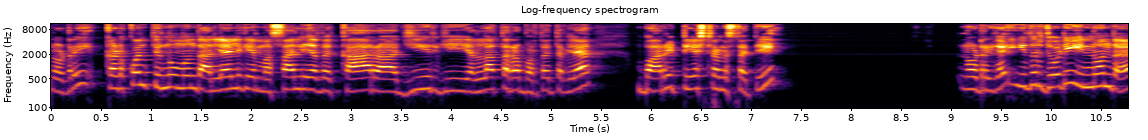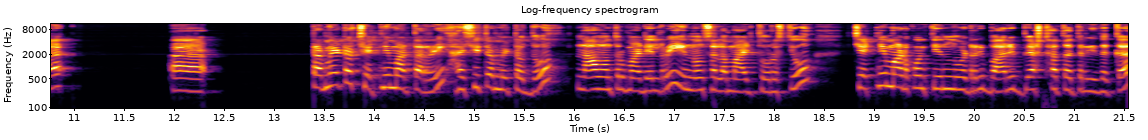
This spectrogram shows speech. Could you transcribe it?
ನೋಡ್ರಿ, ಕಡ್ಕೊಂಡು ತಿನ್ನೋ ಮುಂದೆ ಅಲ್ಲೆಲ್ಲಿಗೆ ಮಸಾಲೆ ಅದ, ಖಾರ, ಜೀರಿಗೆ, ಎಲ್ಲ ಥರ ಬರ್ತೈತಿರಲ್ಲ. ಭಾರಿ ಟೇಸ್ಟ್ ಅನ್ನಿಸ್ತೈತಿ ನೋಡ್ರಿ ಈಗ, ಇದ್ರ ಜೋಡಿ ಇನ್ನೊಂದು ಟೊಮೆಟೊ ಚಟ್ನಿ ಮಾಡ್ತಾರೆ ರೀ ಹಸಿ ಟೊಮೆಟೊದ್ದು ನಾವಂತೂ ಮಾಡಿಲ್ಲ ರೀ ಇನ್ನೊಂದು ಸಲ ಮಾಡಿ ತೋರಿಸ್ತೀವಿ. ಚಟ್ನಿ ಮಾಡ್ಕೊಂಡು ತಿಂದು ನೋಡ್ರಿ, ಭಾರಿ ಬೆಸ್ಟ್ ಹತ್ತೈತೆ ರೀ ಇದಕ್ಕೆ.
